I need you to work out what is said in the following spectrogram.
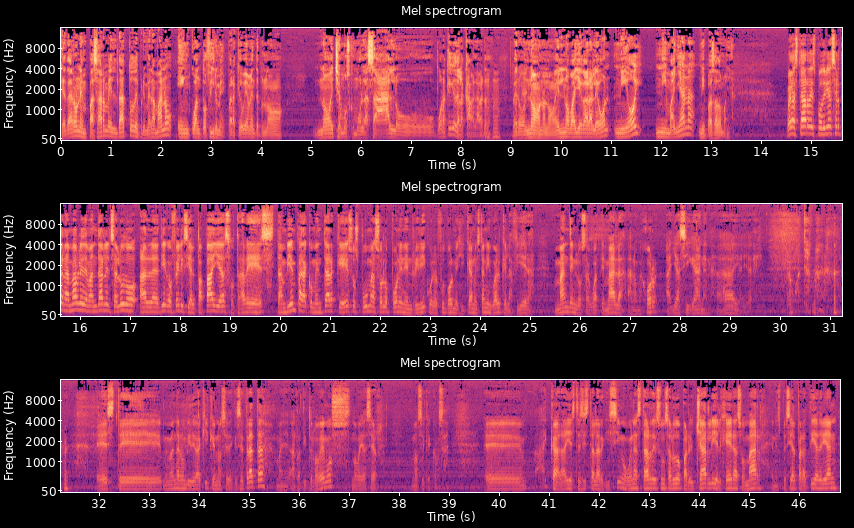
quedaron en pasarme el dato de primera mano en cuanto firme, para que obviamente pues no, no echemos como la sal o por aquello de la cava, la verdad. Pero no, no, no, él no va a llegar a León ni hoy, ni mañana, ni pasado mañana. Buenas tardes, ¿podría ser tan amable de mandarle el saludo al Diego Félix y al Papayas otra vez? También para comentar que esos Pumas solo ponen en ridículo al fútbol mexicano, están igual que la fiera. Mándenlos a Guatemala, a lo mejor allá sí ganan. Ay, ay, Este, me mandan un video aquí que no sé de qué se trata. Al ratito lo vemos. No vaya a ser no sé qué cosa. Eh, ay, caray, este sí está larguísimo. Buenas tardes. Un saludo para el Charlie, el Geras, Omar, en especial para ti, Adrián.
